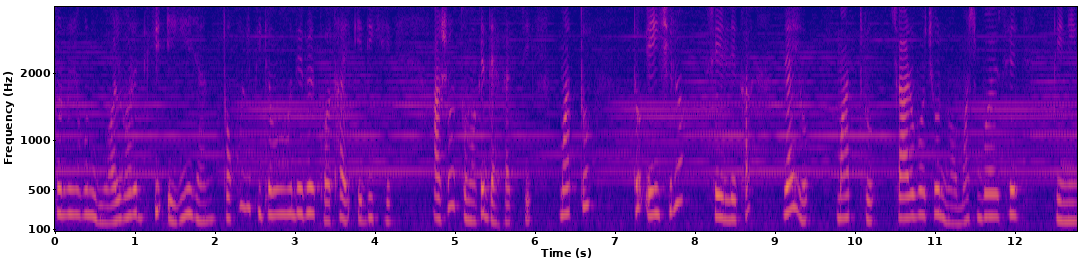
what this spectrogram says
জন্য যখন গোয়াল ঘরের দিকে এগিয়ে যান, তখনই পিতামহদেবের কথায় এদিকে আসো, তোমাকে দেখাচ্ছি। মাত্র তো এই ছিল সেই লেখা। যাই হোক, মাত্র চার বছর ন মাস বয়সে তিনি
